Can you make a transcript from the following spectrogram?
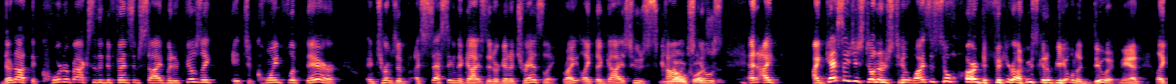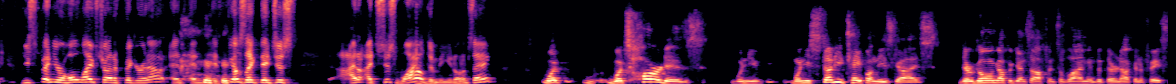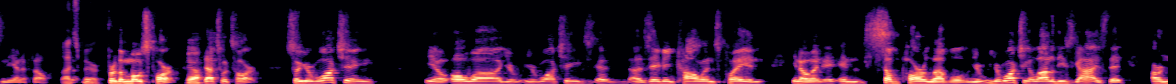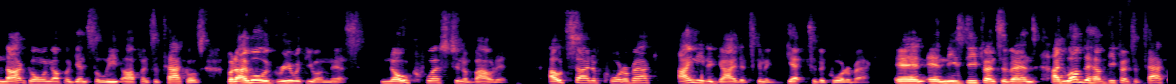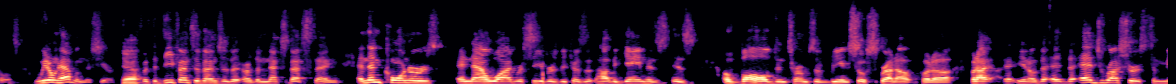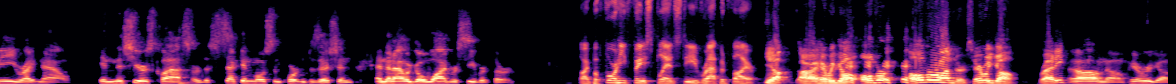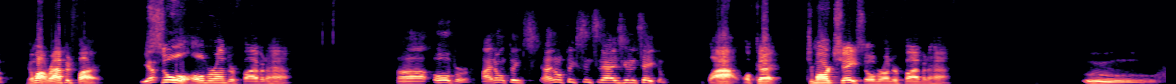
they're not the quarterbacks of the defensive side, but it feels like it's a coin flip there in terms of assessing the guys that are going to translate, right? Like the guys whose college no skills. And I I guess I just don't understand why is it so hard to figure out who's going to be able to do it, man. Like you spend your whole life trying to figure it out, and and it feels like they just, I don't. It's just wild to me. You know what I'm saying? What What's hard is when you when you study tape on these guys, they're going up against offensive linemen that they're not going to face in the NFL. That's fair for the most part. Yeah, that's what's hard. So you're watching, you know, Owa, you're you're watching uh, uh, Xavier Collins play and you know, in, in subpar level. You're, you're watching a lot of these guys that are not going up against elite offensive tackles. But I will agree with you on this. No question about it. Outside of quarterback, I need a guy that's going to get to the quarterback. And and these defensive ends, I'd love to have defensive tackles. We don't have them this year. Yeah. But the defensive ends are the are the next best thing. And then corners and now wide receivers because of how the game has is evolved in terms of being so spread out. But uh, but I, you know, the the edge rushers to me right now in this year's class are the second most important position, and then I would go wide receiver third. All right, before he face plants, Steve, rapid fire. Yep. All right, here we go. Over over unders. Here we go. Ready? Oh no, here we go. Come on, rapid fire. Yep. Sewell over under five and a half. Uh, over. I don't think I don't think Cincinnati's going to take him. Wow. Okay. Ja'Marr Chase over under five and a half. Ooh.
